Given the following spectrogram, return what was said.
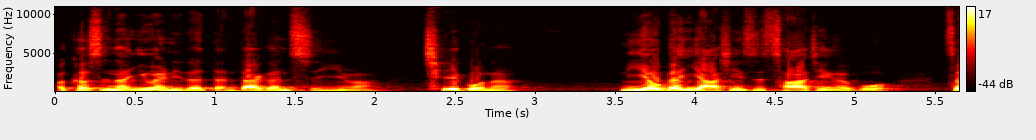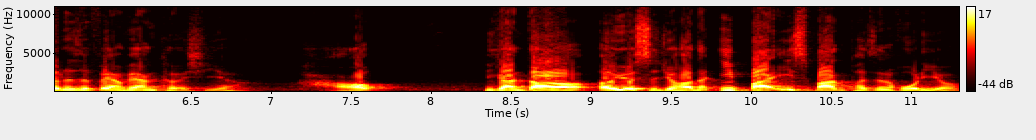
啊，可是呢，因为你的等待跟迟疑嘛，结果呢，你又跟雅信是擦肩而过，真的是非常非常可惜啊！好，你看到二月十九号的一百一十八个 percent 的获利哦。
